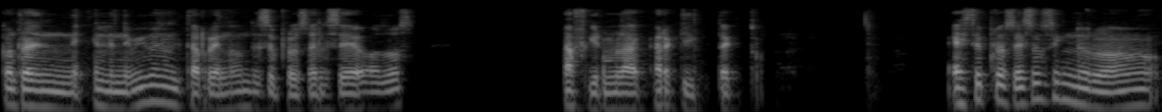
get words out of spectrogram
contra el, el enemigo en el terreno donde se produce el CO2, afirma el arquitecto. Este proceso se ignoró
